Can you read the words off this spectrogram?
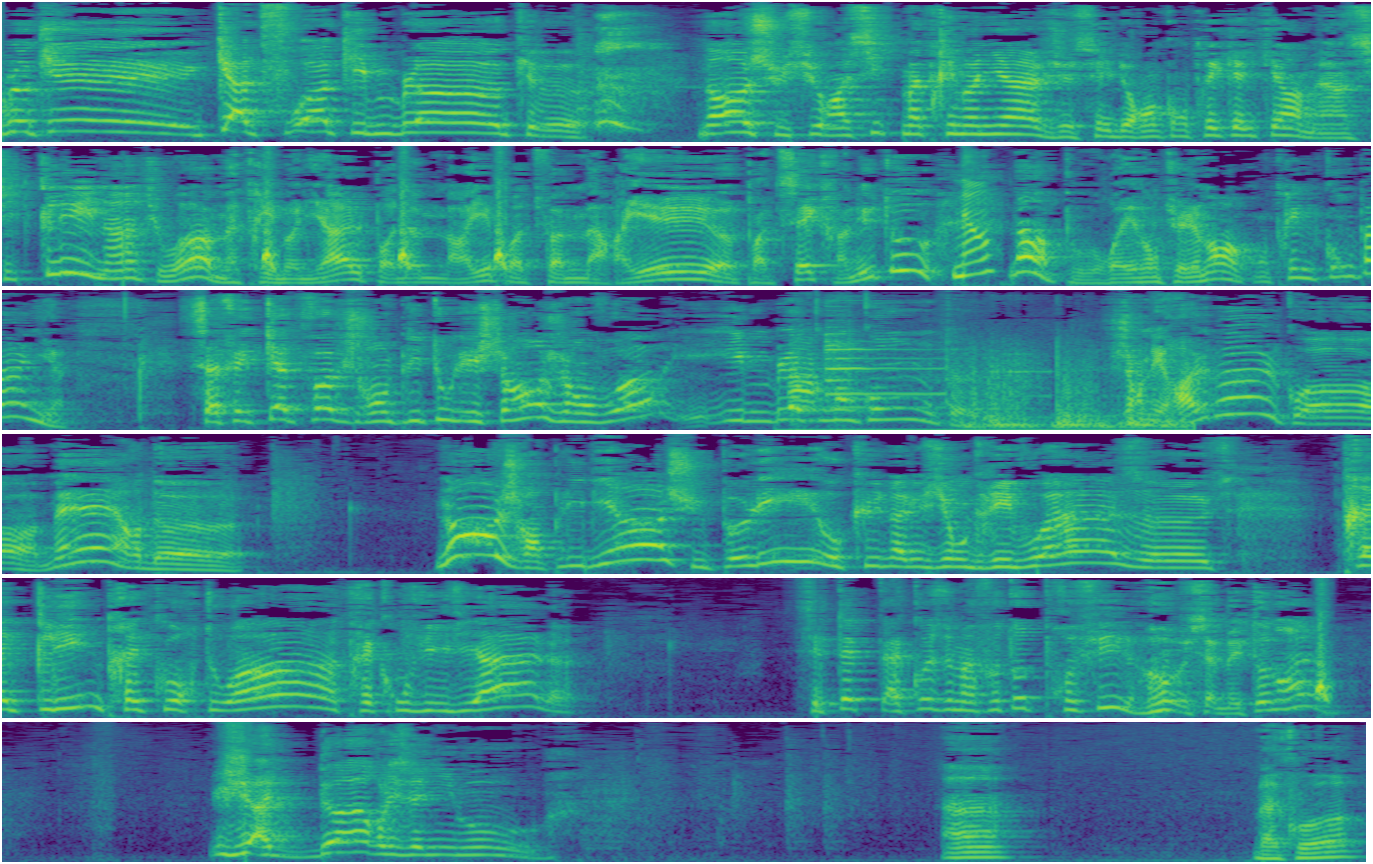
bloqué Quatre fois qu'il me bloque Non, je suis sur un site matrimonial, j'essaye de rencontrer quelqu'un, mais un site clean, hein, tu vois, matrimonial, pas d'homme marié, pas de femme mariée, euh, pas de sexe, rien du tout. Non Non, pour éventuellement rencontrer une compagne. Ça fait quatre fois que je remplis tous les champs, j'envoie, il me bloque mon compte. J'en ai ras-le-bol, quoi. Merde. Non, je remplis bien, je suis poli, aucune allusion grivoise, euh, très clean, très courtois, très convivial. C'est peut-être à cause de ma photo de profil. Oh, ça m'étonnerait. J'adore les animaux. Hein? Bah quoi?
